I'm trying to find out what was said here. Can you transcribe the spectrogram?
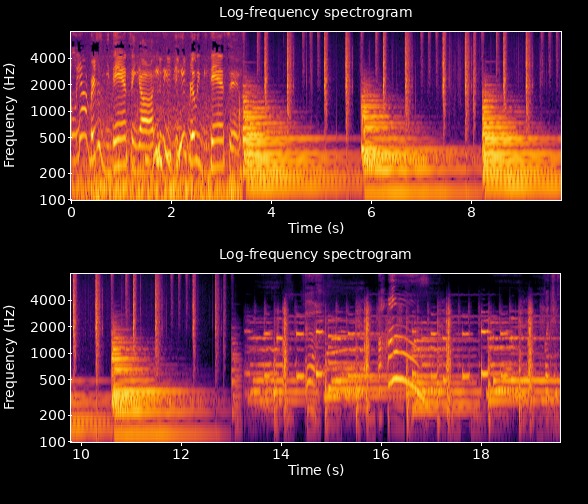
Oh, Leon Bridges be dancing, y'all. He be, he really be dancing. Uh-huh. Willis?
